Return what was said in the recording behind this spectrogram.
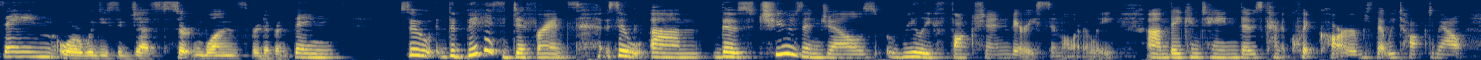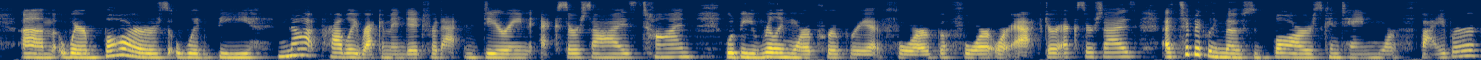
same, or would you suggest certain ones for different things? So the biggest difference, so um, those chews and gels really function very similarly. Um, they contain those kind of quick carbs that we talked about, um, where bars would be not probably recommended for that during exercise time, would be really more appropriate for before or after exercise, as typically most bars contain more fiber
